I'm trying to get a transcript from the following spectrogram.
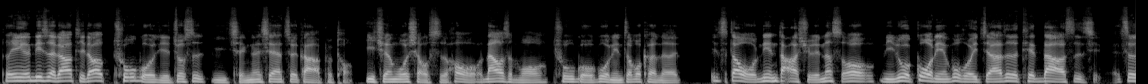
对，因为 Lisa 刚刚提到出国，也就是以前跟现在最大的不同。以前我小时候哪有什么出国过年，怎么可能？一直到我念大学那时候，你如果过年不回家，这是天大的事情，这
